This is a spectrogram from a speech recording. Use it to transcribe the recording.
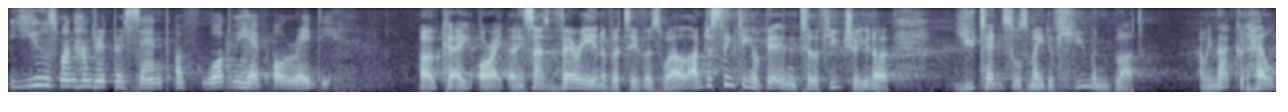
use 100% of what we have already. Okay, all right. And it sounds very innovative as well. I'm just thinking a bit into the future, you know, utensils made of human blood. I mean, that could help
